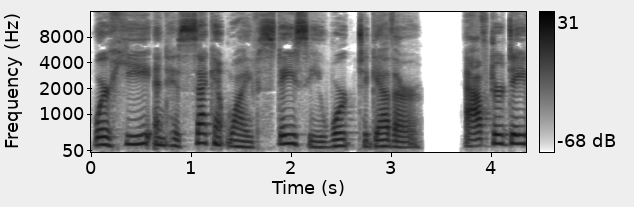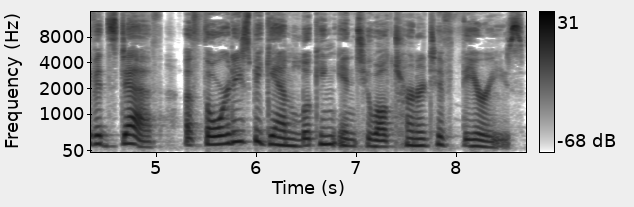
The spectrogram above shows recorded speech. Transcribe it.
where he and his second wife, Stacey, worked together. After David's death, authorities began looking into alternative theories.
